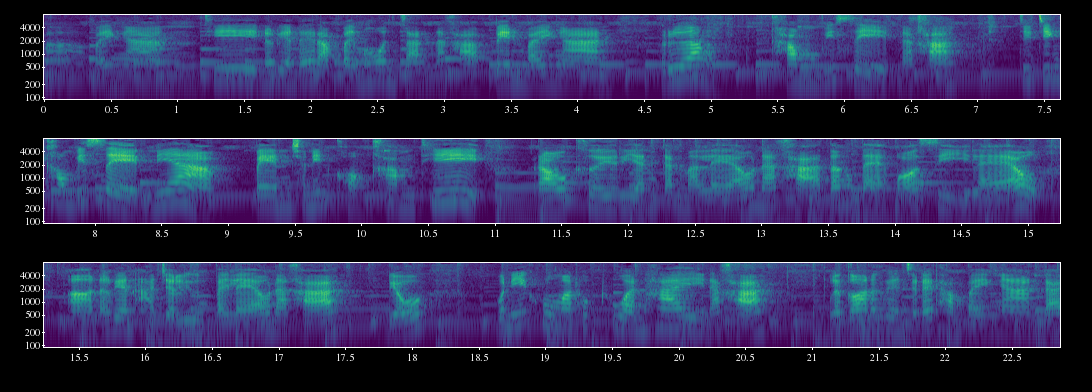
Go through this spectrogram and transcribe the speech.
อ่าใบงานที่นักเรียนได้รับไปเมื่อวันจันทร์นะคะ เป็นใบงานเรื่องคำวิเศษนะคะ จริงๆคำวิเศษเนี่ยเป็นชนิดของคำที่เราเคยเรียนกันมาแล้วนะคะ ตั้งแต่ป .4 แล้วนักเรียนอาจจะลืมไปแล้วนะคะ เดี๋ยว วันนี้ครูมาทบทวนให้นะคะ แล้วก็นักเรียนจะได้ทำใบงานได้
